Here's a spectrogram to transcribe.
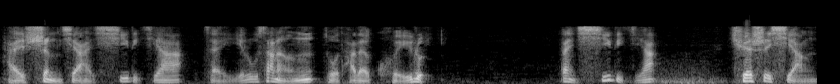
还剩下西里家在耶路撒冷做他的傀儡。但西里家却是想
